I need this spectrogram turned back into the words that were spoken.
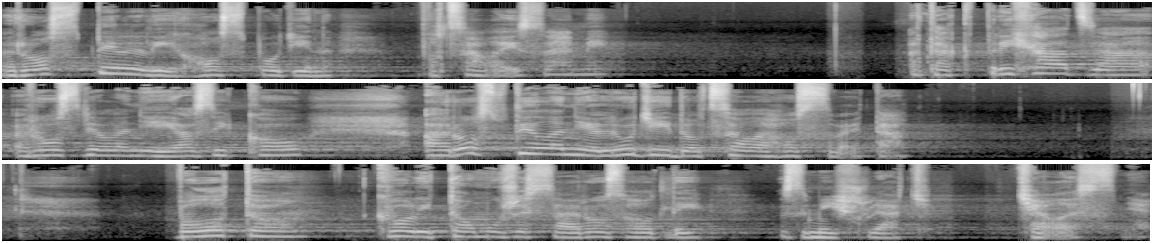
rozptýlil ich hospodin po celej zemi. A tak prichádza rozdelenie jazykov a rozptýlenie ľudí do celého sveta. Bolo to kvôli tomu, že sa rozhodli zmýšľať telesne.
